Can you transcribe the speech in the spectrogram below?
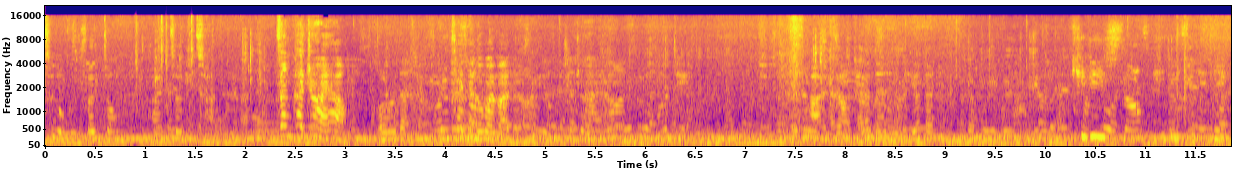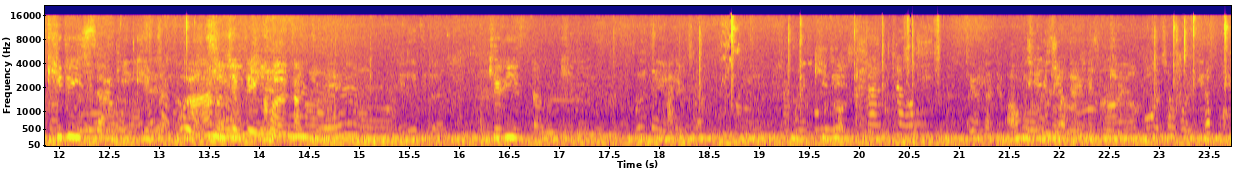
这个五分钟还真长，这样看就还好，看起来都白白的，就还好。 길이 있어. 길이 있어요. 길이. 아, 이제 베이커가 길이 있다고 길이. 길이 있어. 어, 저거 이렇게.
